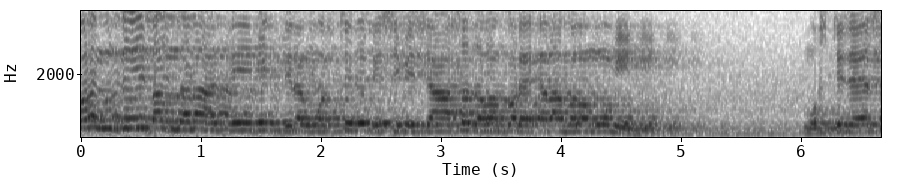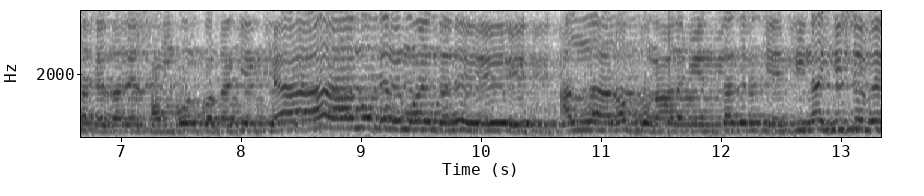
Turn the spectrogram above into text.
বলেন, যে বান্দারা, যে ব্যক্তিরা মসজিদে বেশি বেশি আসা যাওয়া করে, এরা হলো মুমিন। মসজিদের সাথে যাদের সম্পর্ক থাকে কেমতের ময়দানে আল্লাহ রব্বুল আলমিন তাদেরকে বিনা হিসেবে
